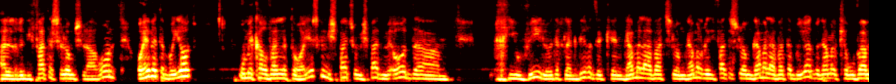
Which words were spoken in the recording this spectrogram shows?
על רדיפת השלום של אהרון, אוהב את הבריות ומקרבן לתורה. יש כאן משפט שהוא משפט מאוד uh, חיובי, לא יודע איך להגדיר את זה, כן, גם על אהבת שלום, גם על רדיפת השלום, גם על אהבת הבריות וגם על קירובם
